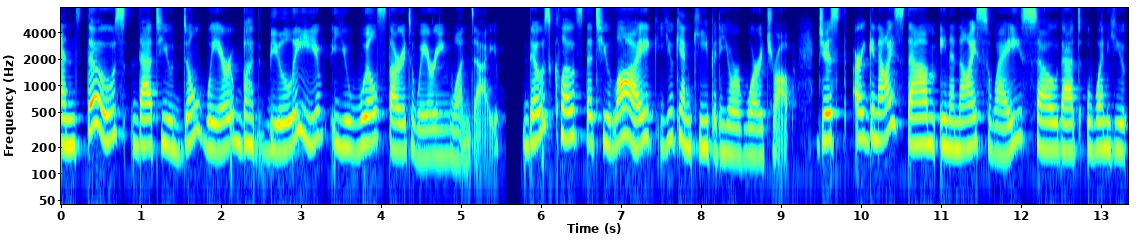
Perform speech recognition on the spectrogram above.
and those that you don't wear but believe you will start wearing one day. Those clothes that you like, you can keep in your wardrobe. Just organize them in a nice way so that when you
